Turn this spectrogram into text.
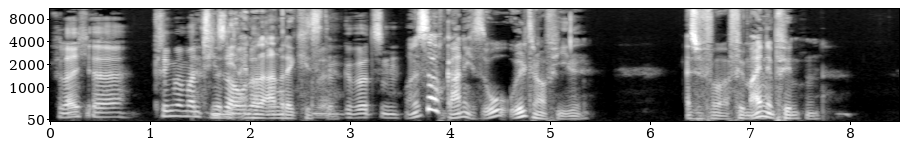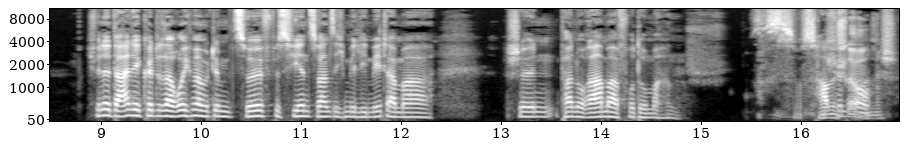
Vielleicht äh, kriegen wir mal einen Teaser nur die ein oder, oder so andere von Kiste. Gewürzen. Und es ist auch gar nicht so ultra viel. Also für, für mein Empfinden. Ich finde, Daniel könnte da ruhig mal mit dem 12 bis 24 Millimeter mal schön Panoramafoto machen. Das, das habe Ich ich auch. nicht.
